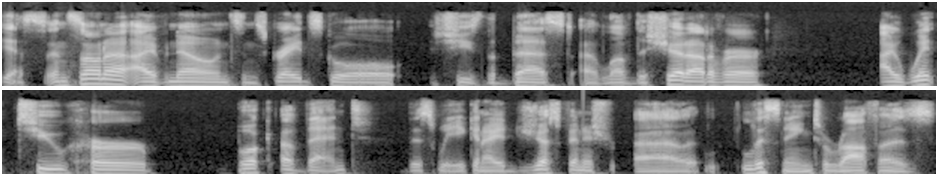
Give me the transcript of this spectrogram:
Yes, and Sona I've known since grade school. She's the best. I love the shit out of her. I went to her book event this week, and I had just finished uh, listening to Rafa's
